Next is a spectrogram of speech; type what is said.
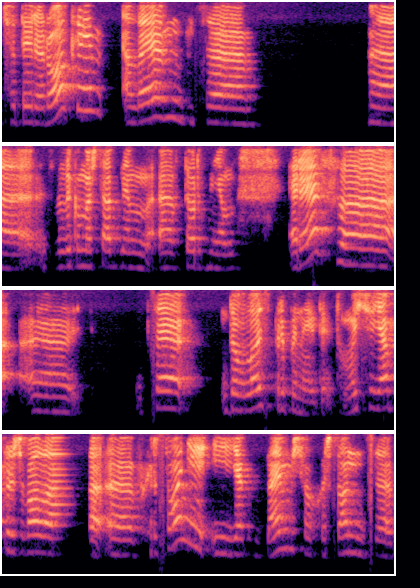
4 роки, але з, е, з великомасштабним вторгненням РФ це довелось припинити, тому що я проживала в Херсоні, і як ми знаємо, що Херсон з,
